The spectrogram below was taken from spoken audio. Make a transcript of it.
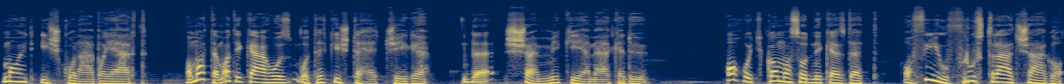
majd iskolába járt. A matematikához volt egy kis tehetsége, de semmi kiemelkedő. Ahogy kamaszodni kezdett, a fiú frusztráltsága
